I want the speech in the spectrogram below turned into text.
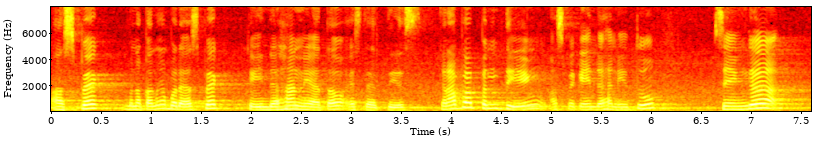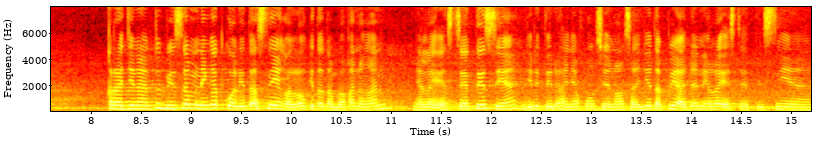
aspek menekankan pada aspek keindahan ya atau estetis. Kenapa penting aspek keindahan itu? Sehingga kerajinan itu bisa meningkat kualitasnya kalau kita tambahkan dengan nilai estetis ya. Jadi tidak hanya fungsional saja tapi ada nilai estetisnya.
